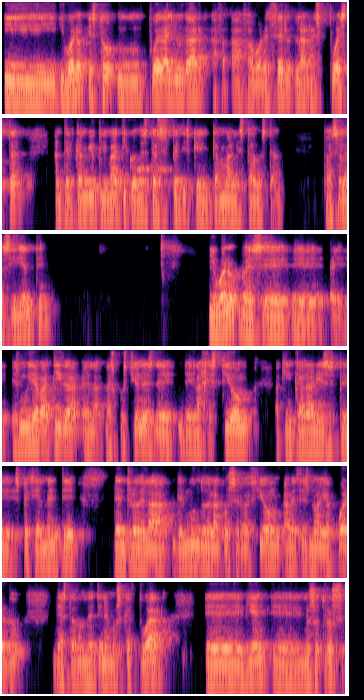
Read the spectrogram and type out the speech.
Y, bueno, esto mm, puede ayudar a, favorecer la respuesta ante el cambio climático de estas especies que en tan mal estado están. Pasa a la siguiente. Y bueno, pues eh, eh, eh, es muy debatida las cuestiones de, la gestión, aquí en Canarias especialmente, dentro del mundo de la conservación a veces no hay acuerdo de hasta dónde tenemos que actuar. bien, nosotros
